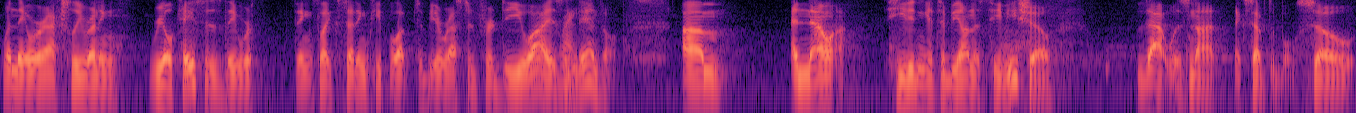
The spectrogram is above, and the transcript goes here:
when they were actually running real cases. They were things like setting people up to be arrested for DUIs in Danville. Um, and now he didn't get to be on this TV show. That was not acceptable. So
